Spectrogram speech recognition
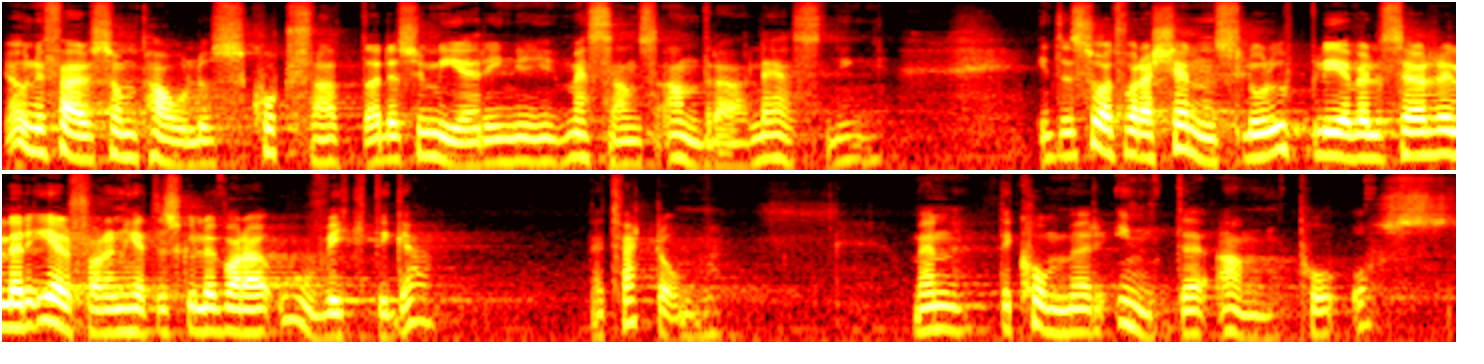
Ja, ungefär som Paulus kortfattade summering i mässans andra läsning. Inte så att våra känslor, upplevelser eller erfarenheter skulle vara oviktiga. Nej, tvärtom. Men det kommer inte an på oss.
